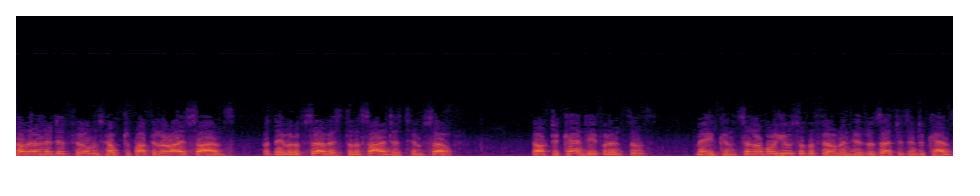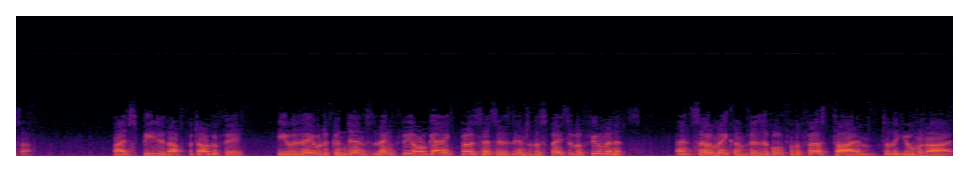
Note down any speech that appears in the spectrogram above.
Not only did films help to popularize science, but they were of service to the scientist himself. Dr. Canti, for instance, made considerable use of the film in his researches into cancer. By speeded up photography, he was able to condense lengthy organic processes into the space of a few minutes, and so make them visible for the first time to the human eye.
